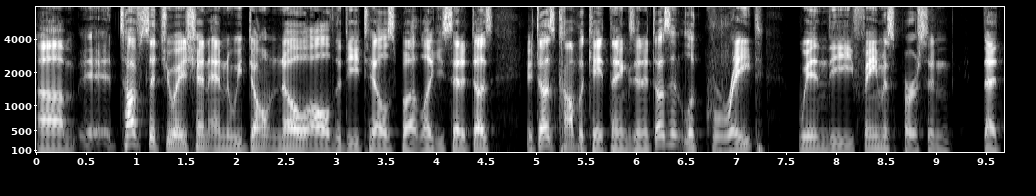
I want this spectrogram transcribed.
um, it, tough situation and we don't know all the details but like you said it does it does complicate things and it doesn't look great when the famous person that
